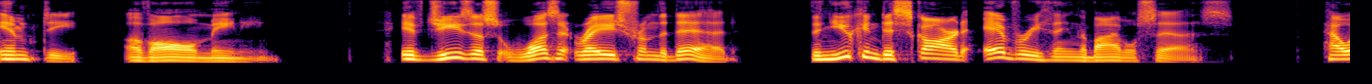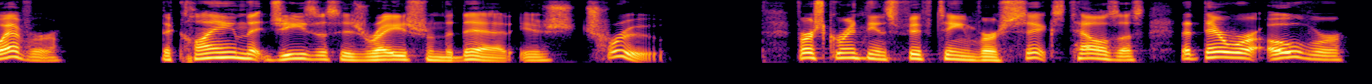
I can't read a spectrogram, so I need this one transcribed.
empty of all meaning. If Jesus wasn't raised from the dead, then you can discard everything the Bible says. However, the claim that Jesus is raised from the dead is true. 1 Corinthians 15, verse 6 tells us that there were over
